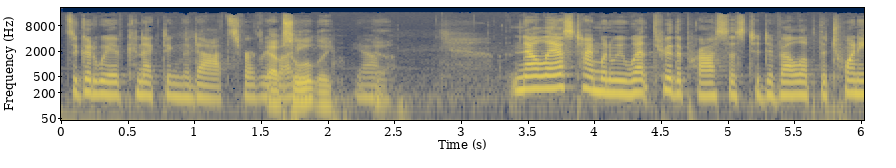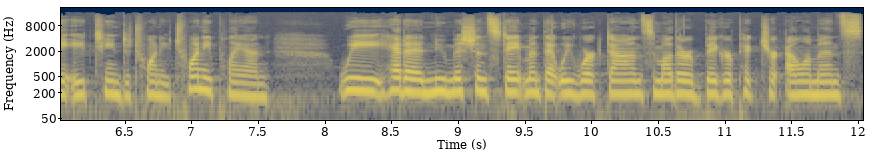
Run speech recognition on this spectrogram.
It's a good way of connecting the dots for everybody. Absolutely. yeah. yeah. Now, last time when we went through the process to develop the 2018 to 2020 plan, we had a new mission statement that we worked on, some other bigger picture elements.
